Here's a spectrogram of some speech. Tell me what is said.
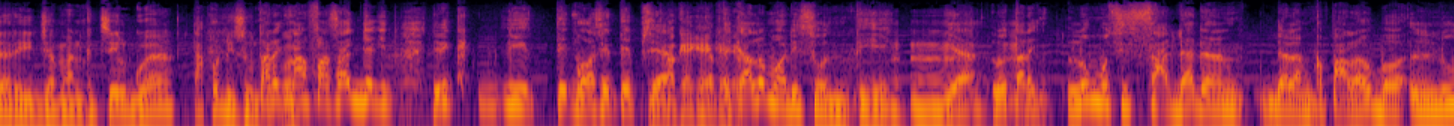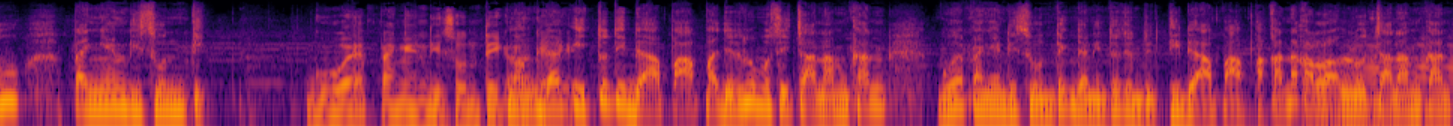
dari zaman kecil gue takut disuntik. tarik gua. nafas aja gitu. Jadi di, gue kasih tips ya. Oke, oke, oke. Ketika lu mau disuntik, ya, lu tarik, lu mesti sadar dalam dalam kepala lu bahwa lu pengen disuntik. Gue pengen disuntik. Hmm, Oke. Dan itu tidak apa-apa. Jadi lu mesti canamkan gue pengen disuntik dan itu tid- tidak apa-apa. Karena kalau lu canamkan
